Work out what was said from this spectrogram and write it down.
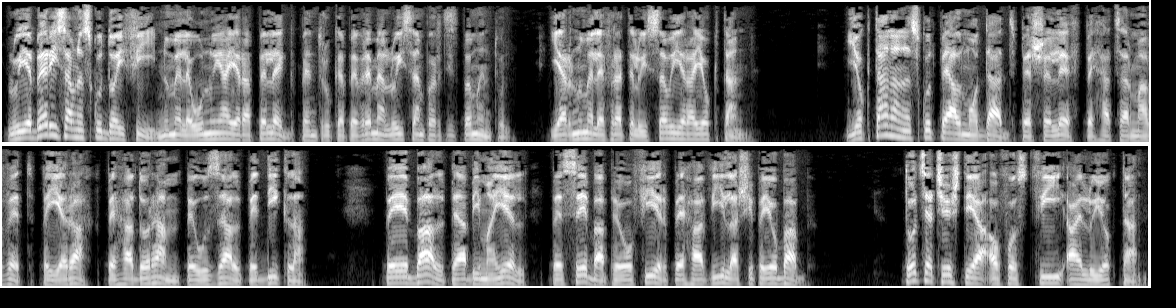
Lui Eber i s-au născut doi fii, numele unuia era Peleg, pentru că pe vremea lui s-a împărțit pământul, iar numele fratelui său era Ioctan. Ioctan a născut pe Almodad, pe Șelef, pe Hațarmavet, pe Ierah, pe Hadoram, pe Uzal, pe Dicla, pe Ebal, pe Abimael, pe Seba, pe Ofir, pe Havila și pe Iobab. Toți aceștia au fost fii ai lui Ioctan.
